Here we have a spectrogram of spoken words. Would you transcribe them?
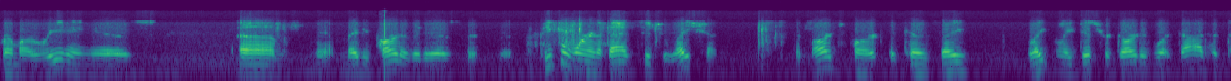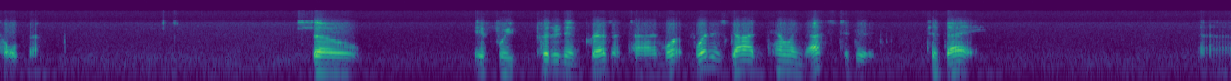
from our reading is um, maybe part of it is that, that people were in a bad situation, in large part because they blatantly disregarded what God had told them. So, if we put it in present time, what what is God telling us to do today? Uh,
